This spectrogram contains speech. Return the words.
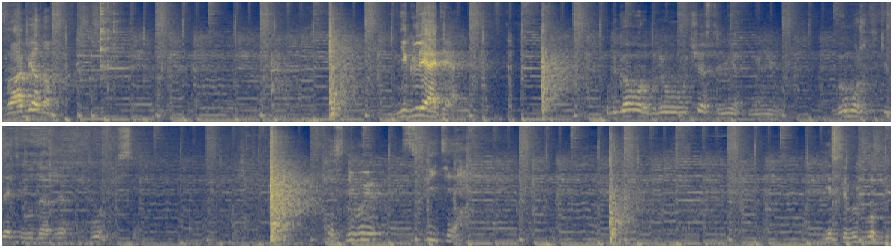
За обедом. Не глядя. По договору долевого участия нет, но не вы можете кидать его даже в офисе. Если вы спите. Если вы гопник.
